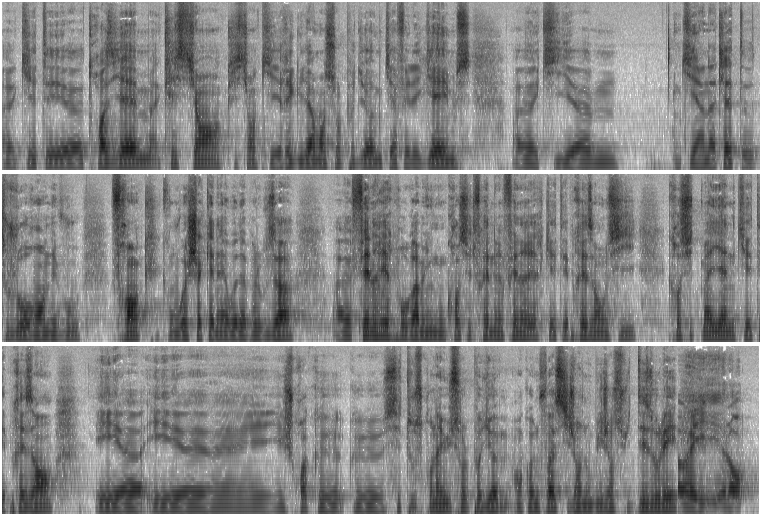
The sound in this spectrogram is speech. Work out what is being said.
euh, qui était euh, troisième, Christian, Christian qui est régulièrement sur le podium, qui a fait les games, euh, qui, qui est un athlète toujours au rendez-vous, Franck qu'on voit chaque année à Wadapalooza, Fenrir Programming, donc CrossFit Fen- Fenrir qui était présent aussi, CrossFit Mayenne qui était présent. Et, et, je crois que, que c'est tout ce qu'on a eu sur le podium. Encore une fois, si j'en oublie, j'en suis désolé. Ouais, alors,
